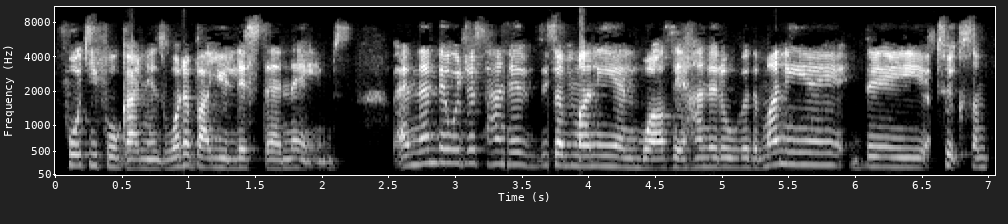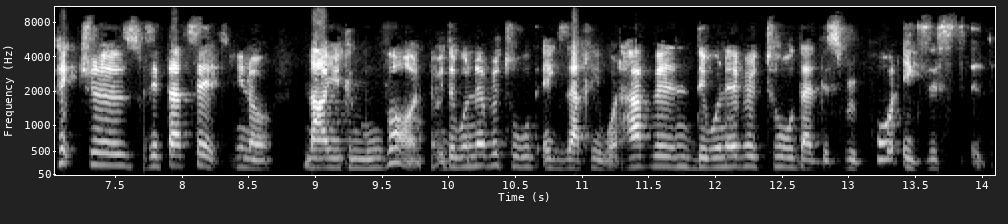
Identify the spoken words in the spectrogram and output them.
44 Ghanaians, what about you list their names? And then they were just handed some money, and whilst they handed over the money, they took some pictures. If that's it, you know, now you can move on. They were never told exactly what happened. They were never told that this report existed.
